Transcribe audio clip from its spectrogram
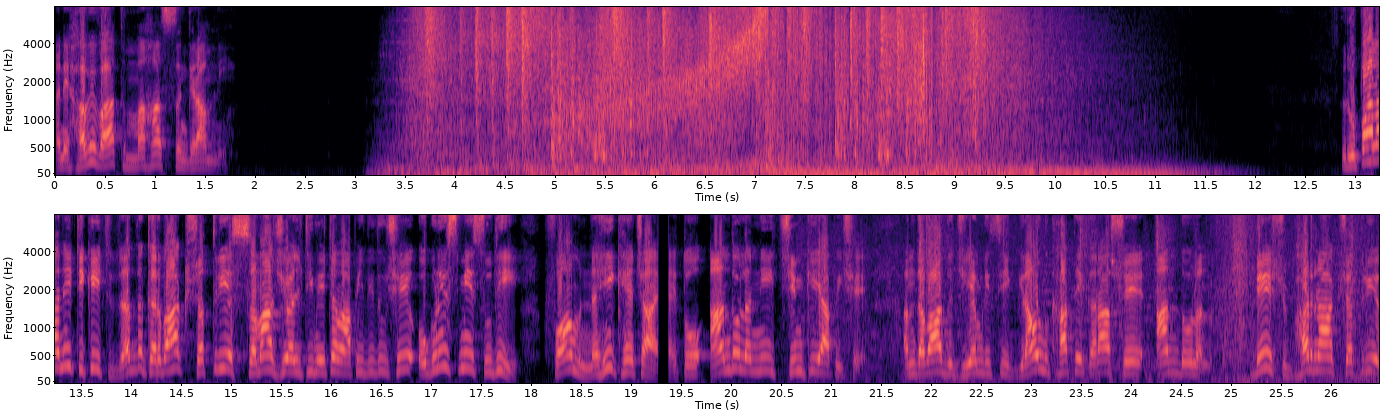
અને હવે વાત મહાસંગ્રામની. રૂપાલાની ટિકિટ રદ કરવા ક્ષત્રિય સમાજે અલ્ટિમેટમ આપી દીધું છે. ઓગણીસમી સુધી ફોર્મ નહીં ખેંચાય તો આંદોલનની ચીમકી આપી છે. અમદાવાદ જીએમડીસી ગ્રાઉન્ડ ખાતે કરાશે આંદોલન. દેશભરના ક્ષત્રિય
